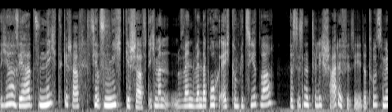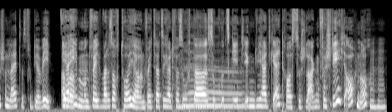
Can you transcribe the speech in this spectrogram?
ja, sie hat es nicht geschafft. sie hat es nicht geschafft. Ich meine, wenn, wenn der Bruch echt kompliziert war, das ist natürlich schade für sie. Da tut es mir schon leid, das tut ja weh. ja Aber eben, und vielleicht war das auch teuer und vielleicht hat sie halt versucht, da so gut es geht, irgendwie halt Geld rauszuschlagen. Verstehe ich auch noch. Mhm.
